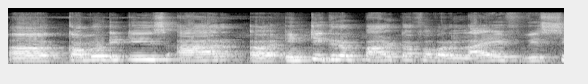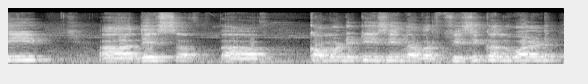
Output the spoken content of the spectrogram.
uh, commodities are uh, integral part of our life. We see uh, this uh, uh, commodities in our physical world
